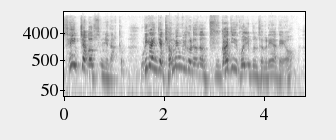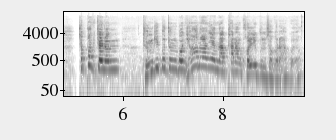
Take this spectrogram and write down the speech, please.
세입자가 없습니다. 그 우리가 이제 경매 물건에서는 두 가지 권리 분석을 해야 돼요. 첫 번째는 등기부등본 현황에 나타난 권리 분석을 하고요.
